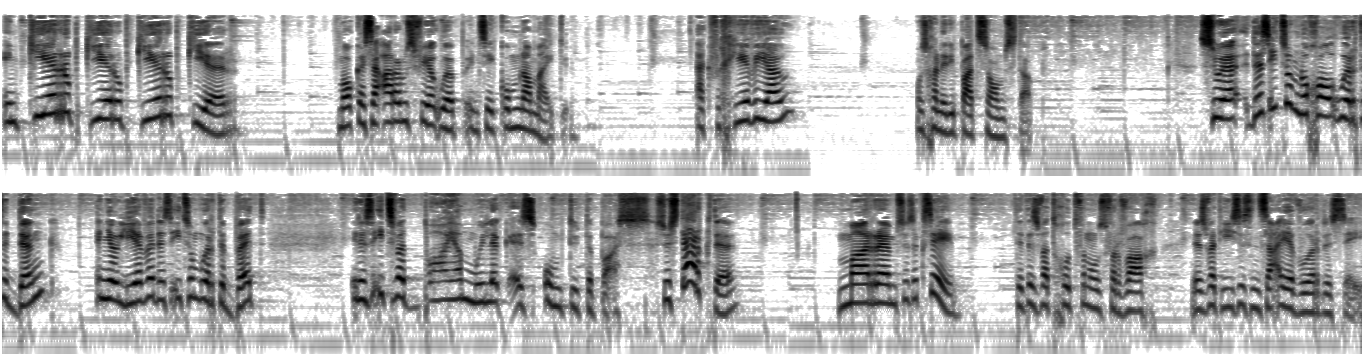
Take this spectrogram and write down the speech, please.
En keer op keer op keer op keer maak hy sy arms vir jou oop en sê kom na my toe. Ek vergewe jou. Ons gaan hierdie pad saam stap. So, dis iets om nogal oor te dink in jou lewe, dis iets om oor te bid. En dis iets wat baie moeilik is om toe te pas. So sterkte. Maar um, soos ek sê, dit is wat God van ons verwag. Dis wat Jesus in sy eie woorde sê.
